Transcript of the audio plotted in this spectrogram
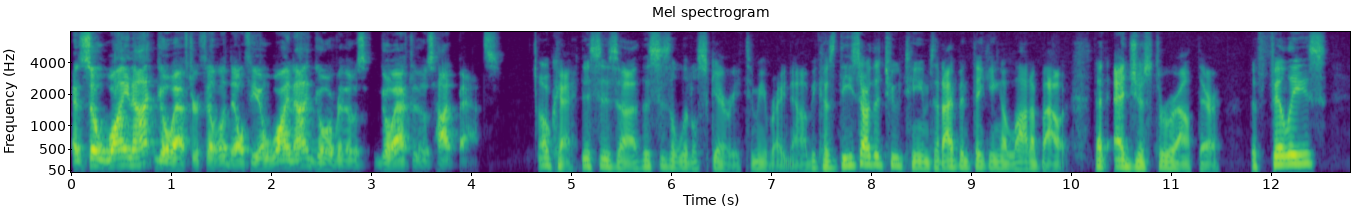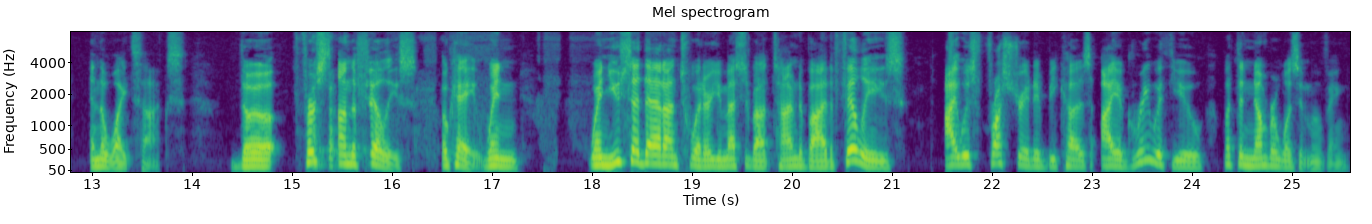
And so why not go after Philadelphia? Why not go over those go after those hot bats? Okay, this is uh this is a little scary to me right now because these are the two teams that I've been thinking a lot about that Ed's just threw out there. The Phillies and the White Sox. The first on the Phillies. Okay, when when you said that on Twitter, you messaged about time to buy the Phillies. I was frustrated because I agree with you, but the number wasn't moving.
